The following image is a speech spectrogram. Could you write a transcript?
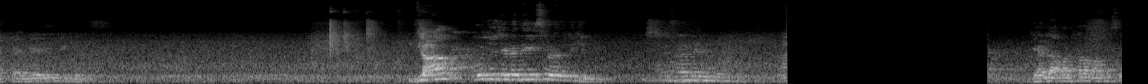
একটা দিয়ে দিবি কিস যা, ওই যে যেটা দিয়েছি, ওটা লিখি গেলে আমার খারাপ আছে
